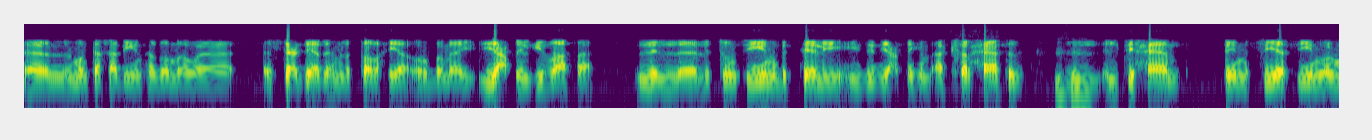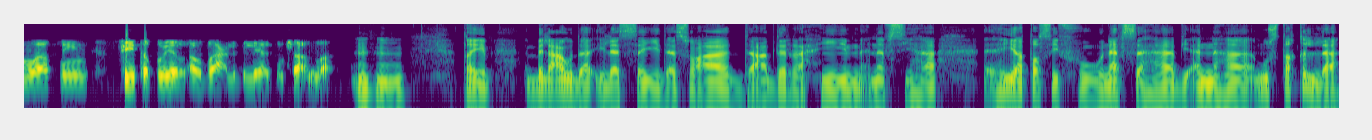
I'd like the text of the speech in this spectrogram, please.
والمنتخبين هذوما واستعدادهم للتضحية ربما يعطي الإضافة للتونسيين وبالتالي يزيد يعطيهم أكثر حافز للالتحام بين السياسيين والمواطنين في تطوير اوضاع البلاد إن شاء الله. طيب بالعودة إلى السيدة سعاد عبد الرحيم نفسها هي تصف نفسها بأنها مستقلة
